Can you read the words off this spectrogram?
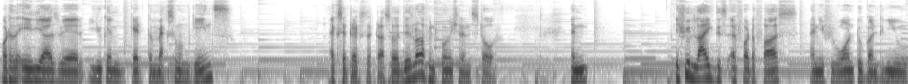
what are the areas where you can get the maximum gains etc etc so there's a lot of information in store. And if you like this effort of us and if you want to continue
